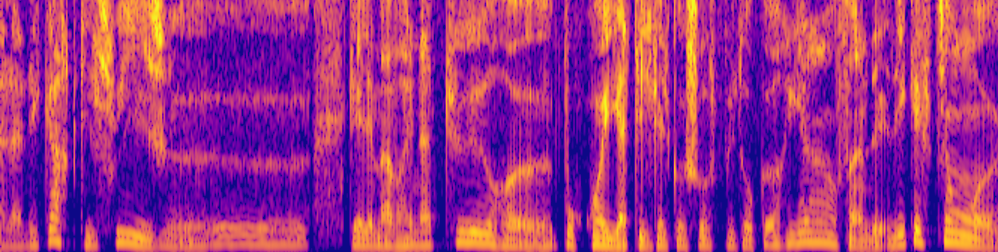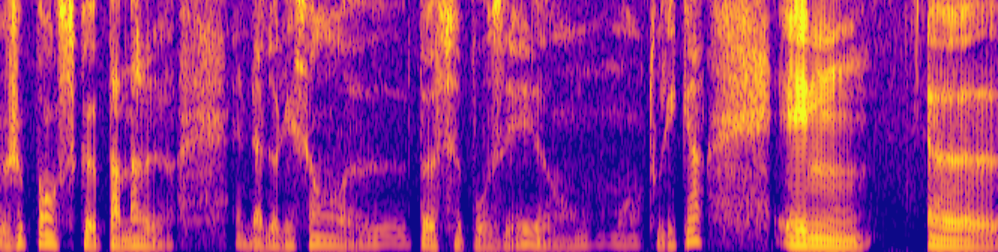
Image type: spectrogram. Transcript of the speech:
à la Descartes. Qui suis-je Quelle est ma vraie nature Pourquoi y a-t-il quelque chose plutôt que rien Enfin, des questions, je pense que pas mal d'adolescents euh, peuvent se poser en, tous les cas. Et euh,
